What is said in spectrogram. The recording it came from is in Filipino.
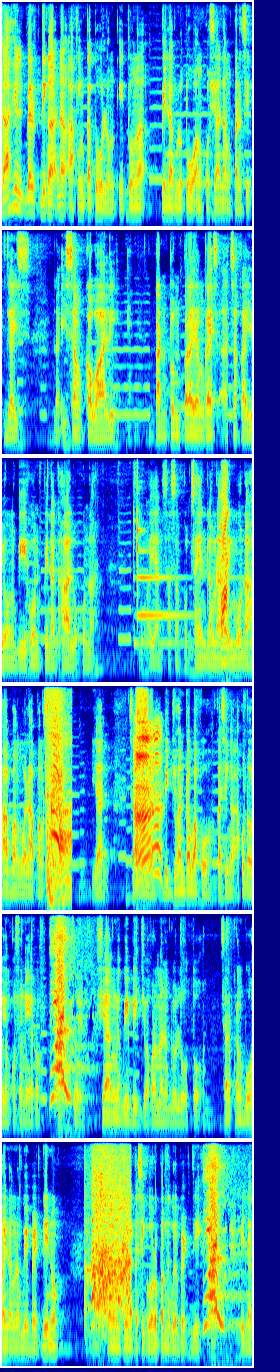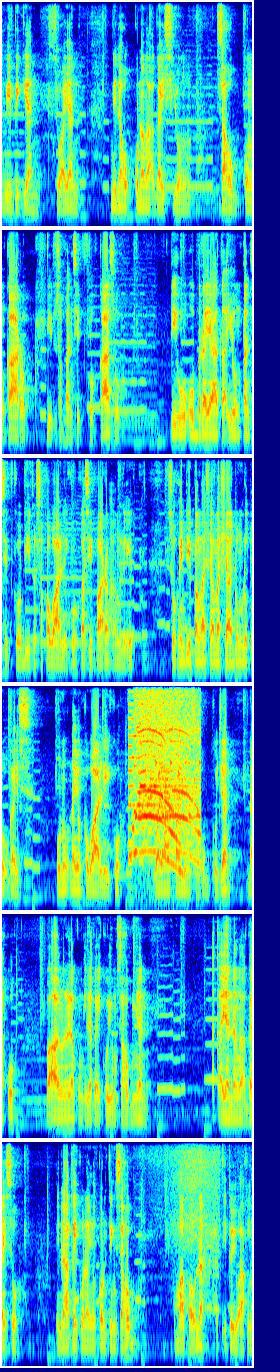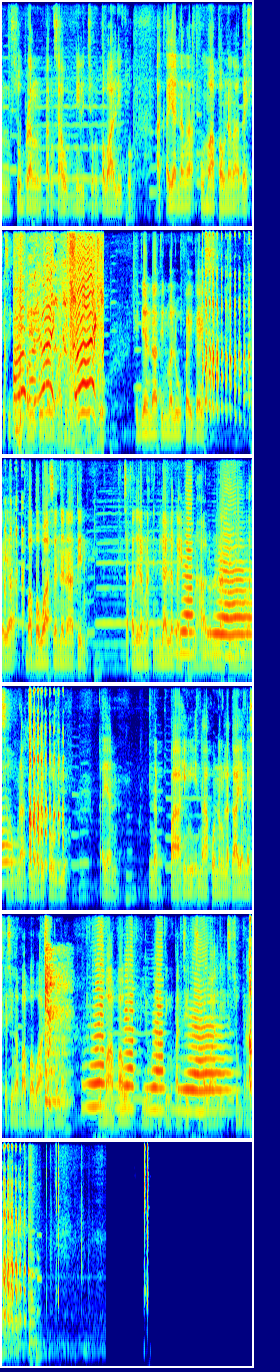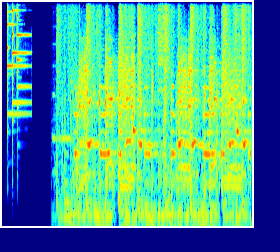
Dahil birthday nga ng aking katulong, ito nga pinaglutuan ko siya ng pansit guys na isang kawali. Kanton pala yan guys at saka yung bihon pinaghalo ko na. So ayan, sasangkot-sahin lang natin muna habang wala pang sayo. Yan. Sabi niya, videohan daw ako kasi nga ako daw yung kusunero. So, siya ang nagbibideo, ako naman nagluluto. Sarap ng buhay ng nagbe-birthday, no? Ganun talaga siguro pag nagbe-birthday. Pinagbibigyan. So, ayan. Nilahok ko na nga guys yung sahog kong karot dito sa pansit ko. Kaso, di uubra yata yung pansit ko dito sa kawali ko kasi parang ang liit. So, hindi pa nga siya masyadong luto guys. Puno na yung kawali ko. Wala pa yung sahog ko dyan. Nako, paano na lang kung ilagay ko yung sahog niyan. At ayan na nga guys, so ilagay ko na yung konting sahog. Umapaw na. At ito yung aking sobrang pangsahog ni litsong kawali ko. At ayan na nga, umapaw na nga guys kasi kinapaluto na yung ating pansit. So, hindi na natin malukay guys. Kaya babawasan na natin. Saka na lang natin ilalagay pag nahalo na natin yung mga sahog natin na repolyo. Ayan. Nagpahingi na ako ng lagayan guys kasi nga babawasan ko na umapaw yung ating pansit sa kawali sa sobrang dami.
